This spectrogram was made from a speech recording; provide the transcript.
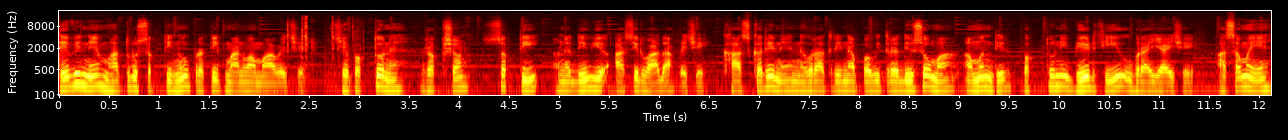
દેવીને માતૃશક્તિનું પ્રતીક માનવામાં આવે છે. જે ભક્તોને રક્ષણ, શક્તિ અને દિવ્ય આશીર્વાદ આપે છે. ખાસ કરીને નવરાત્રિના પવિત્ર દિવસોમાં આ મંદિર ભક્તોની ભીડથી ઉભરાઈ જાય છે. આ સમયે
